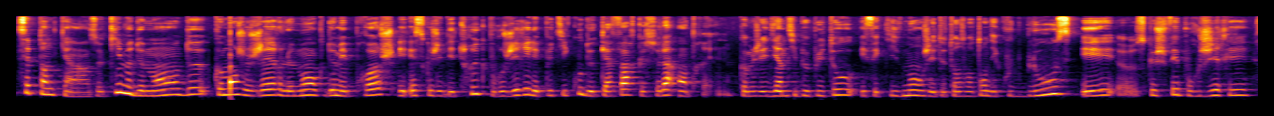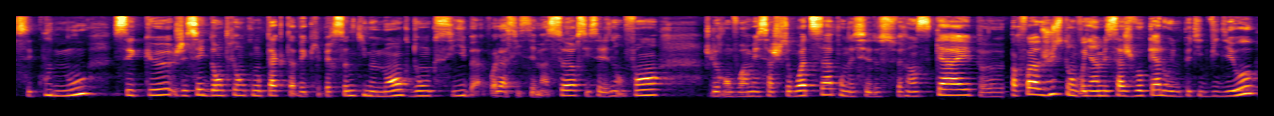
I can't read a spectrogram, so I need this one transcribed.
75 qui me demande comment je gère le manque de mes proches et est-ce que j'ai des trucs pour gérer les petits coups de cafard que cela entraîne. Comme j'ai dit un petit peu plus tôt, effectivement j'ai de temps en temps des coups de blues et euh, ce que je fais pour gérer ces coups de mou, c'est que j'essaye d'entrer en contact avec les personnes qui me manquent. Donc si, bah, voilà, si c'est ma soeur, si c'est les enfants, je leur envoie un message sur WhatsApp, on essaie de se faire un Skype. Euh, parfois, juste envoyer un message vocal ou une petite vidéo,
